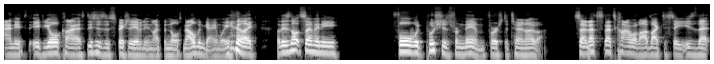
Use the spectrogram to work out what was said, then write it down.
And if if you're kind of this is especially evident in like the North Melbourne game where you're like, well, there's not so many forward pushes from them for us to turn over. So mm. that's that's kind of what I'd like to see is that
